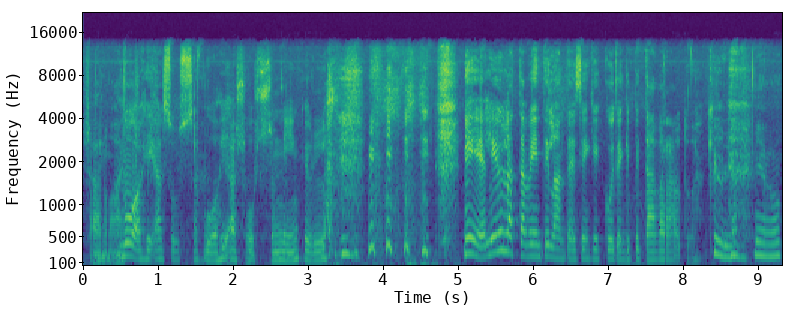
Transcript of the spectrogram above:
saanut aikaan. Vuohiasussa. Vuohiasussa, niin kyllä. niin, eli yllättäviin tilanteisiinkin kuitenkin pitää varautua. Kyllä, joo.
